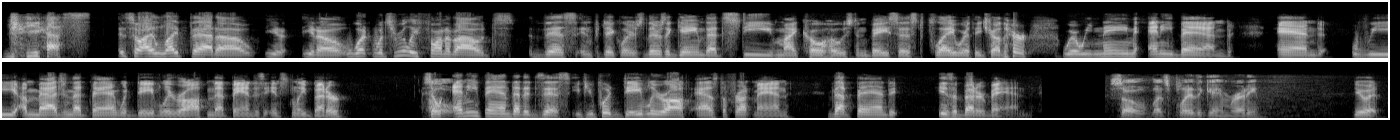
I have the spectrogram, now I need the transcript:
yes. So I like that. Uh, you know, you know what? What's really fun about this in particular is there's a game that Steve, my co-host and bassist, play with each other, where we name any band and we imagine that band with Dave Lee Roth, and that band is instantly better. So Oh. any band that exists, if you put Dave Lee Roth as the front man, that band is a better band. So let's play the game. Ready? Do it.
